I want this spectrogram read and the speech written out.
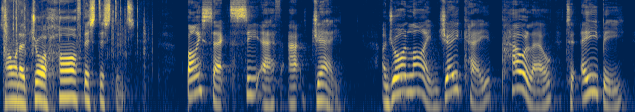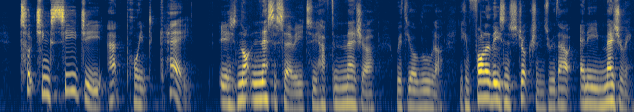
So I want to draw half this distance. Bisect CF at J and draw a line JK parallel to AB touching CG at point K. It is not necessary to have to measure with your ruler. You can follow these instructions without any measuring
